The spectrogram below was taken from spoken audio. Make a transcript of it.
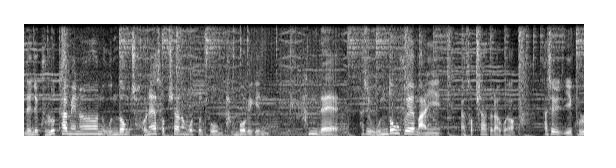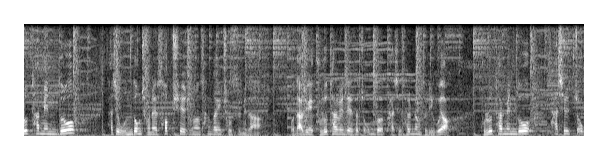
근데 이제 글루타민은 운동 전에 섭취하는 것도 좋은 방법이긴 한데 사실 운동 후에 많이 섭취하더라고요. 사실 이 글루타민도 사실 운동 전에 섭취해주면 상당히 좋습니다. 뭐 나중에 글루타민에 대해서 조금 더 다시 설명드리고요. 글루타민도 사실 쪽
